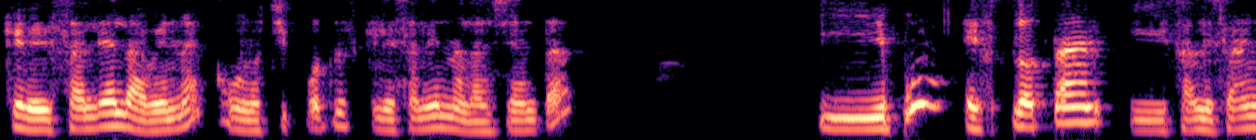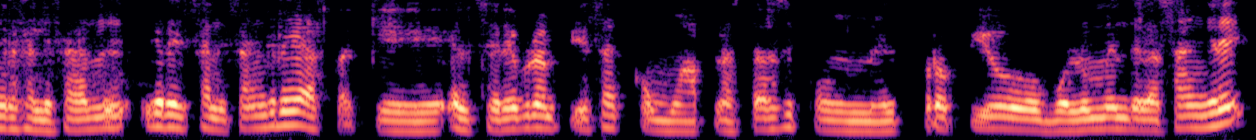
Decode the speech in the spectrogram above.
que le sale a la vena, como los chipotes que le salen a las llantas. Y ¡pum! explotan y sale sangre, sale sangre, sale sangre hasta que el cerebro empieza como a aplastarse con el propio volumen de la sangre.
